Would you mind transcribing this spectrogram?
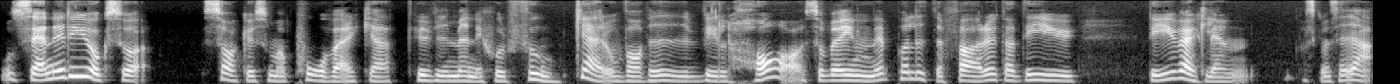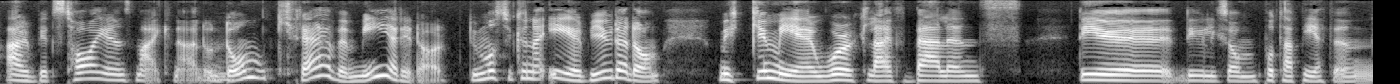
Och sen är det ju också saker som har påverkat hur vi människor funkar och vad vi vill ha. Som jag var inne på lite förut, att det är ju, det är ju verkligen vad ska man säga, arbetstagarens marknad. Och Mm. de kräver mer idag. Du måste kunna erbjuda dem mycket mer work-life balance. Det är ju det är liksom på tapeten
